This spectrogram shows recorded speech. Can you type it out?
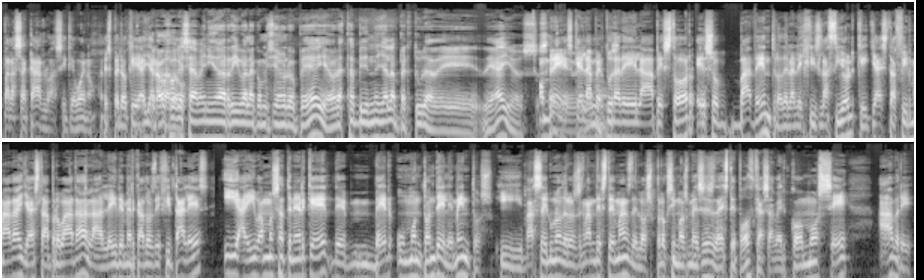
para sacarlo. Así que bueno, espero que haya Pero ojo que se ha venido arriba la Comisión Europea y ahora está pidiendo ya la apertura de, de iOS. Hombre, es que la apertura de la App Store, eso va dentro de la legislación que ya está firmada, ya está aprobada, la ley de mercados digitales, y ahí vamos a tener que ver un montón de elementos. Y va a ser uno de los grandes temas de los próximos meses de este podcast, a ver cómo se abre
